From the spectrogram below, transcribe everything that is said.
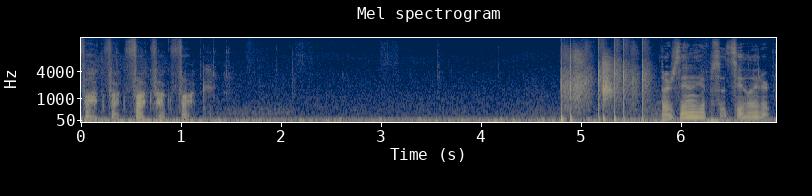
Fuck. Fuck, fuck, fuck, fuck. There's the end of the episode. See you later.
